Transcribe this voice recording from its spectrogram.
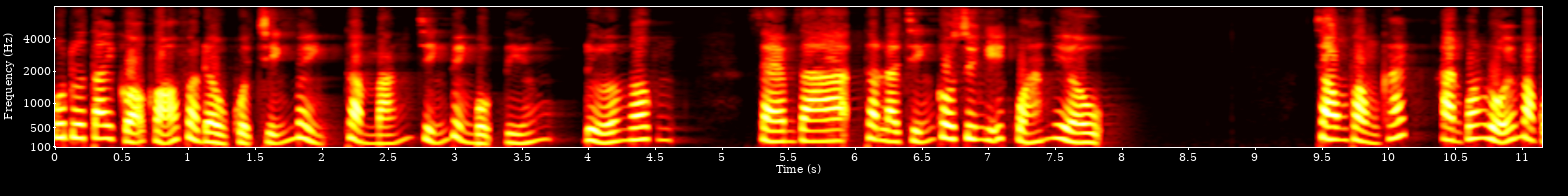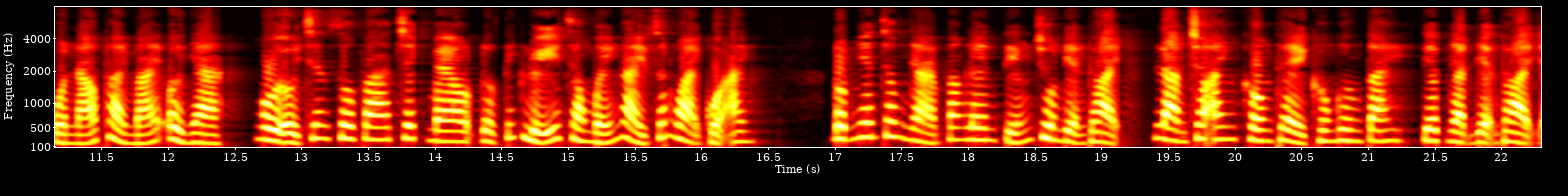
cô đưa tay gõ gõ vào đầu của chính mình, thầm mắng chính mình một tiếng, đứa ngốc. Xem ra thật là chính cô suy nghĩ quá nhiều. Trong phòng khách, Hàn Quang Lỗi mặc quần áo thoải mái ở nhà, ngồi ở trên sofa check mail được tích lũy trong mấy ngày xuất ngoại của anh. Đột nhiên trong nhà vang lên tiếng chuông điện thoại, làm cho anh không thể không ngưng tay tiếp nhận điện thoại.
